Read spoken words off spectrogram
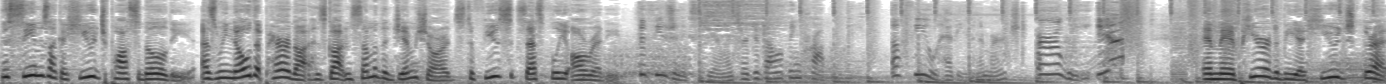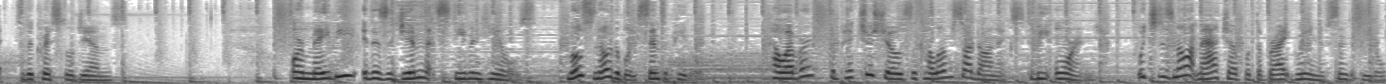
This seems like a huge possibility, as we know that Peridot has gotten some of the gem shards to fuse successfully already. The fusion experiments are developing properly. A few have even emerged early. and they appear to be a huge threat to the crystal gems. Or maybe it is a gem that Steven heals, most notably Centipeetle. However, the picture shows the color of Sardonyx to be orange, which does not match up with the bright green of Centipeetle.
